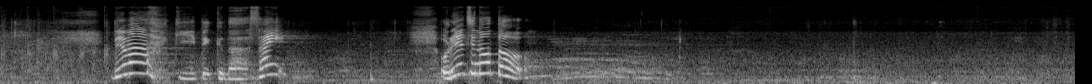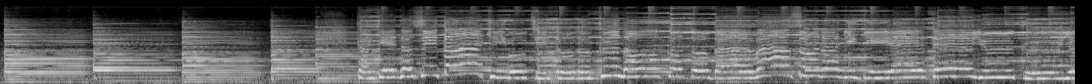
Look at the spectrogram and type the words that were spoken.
イ。聞いてください。オレンジノート。駆け出した気持ち届くの。言葉は空に消えてゆくよ。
